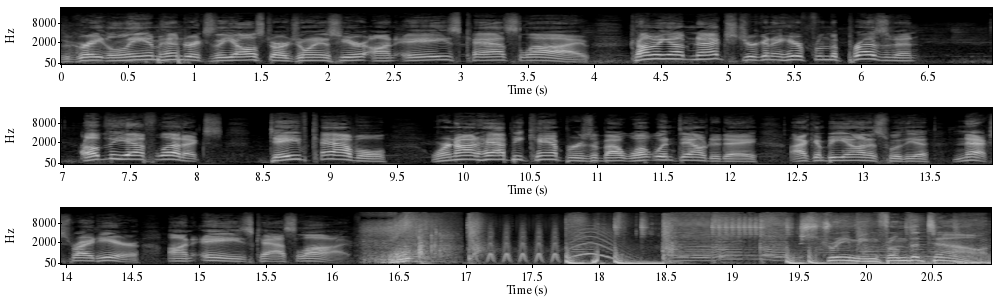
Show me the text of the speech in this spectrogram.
The great Liam Hendriks, the All Star, joining us here on A's Cast Live. Coming up next, you're going to hear from the president of the Athletics, Dave Kaval. We're not happy campers about what went down today. I can be honest with you. Next, right here on A's Cast Live. Streaming from the town,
